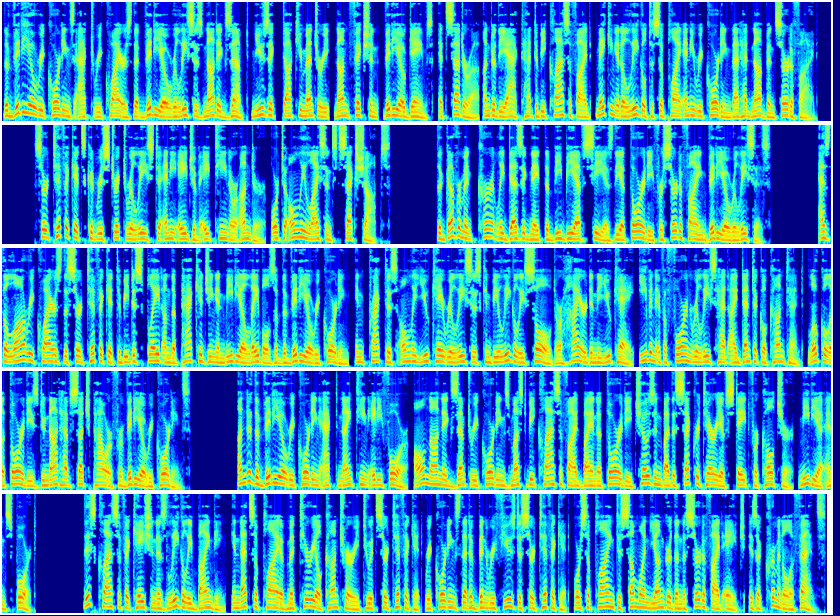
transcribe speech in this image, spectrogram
The Video Recordings Act requires that video releases not exempt music, documentary, non-fiction, video games, etc. under the Act had to be classified, making it illegal to supply any recording that had not been certified. Certificates could restrict release to any age of 18 or under, or to only licensed sex shops. The government currently designate the BBFC as the authority for certifying video releases. As the law requires the certificate to be displayed on the packaging and media labels of the video recording, in practice only UK releases can be legally sold or hired in the UK, even if a foreign release had identical content. Local authorities do not have such power for video recordings. Under the Video Recording Act 1984, all non-exempt recordings must be classified by an authority chosen by the Secretary of State for Culture, Media and Sport. This classification is legally binding, in that supply of material contrary to its certificate recordings that have been refused a certificate, or supplying to someone younger than the certified age is a criminal offence.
